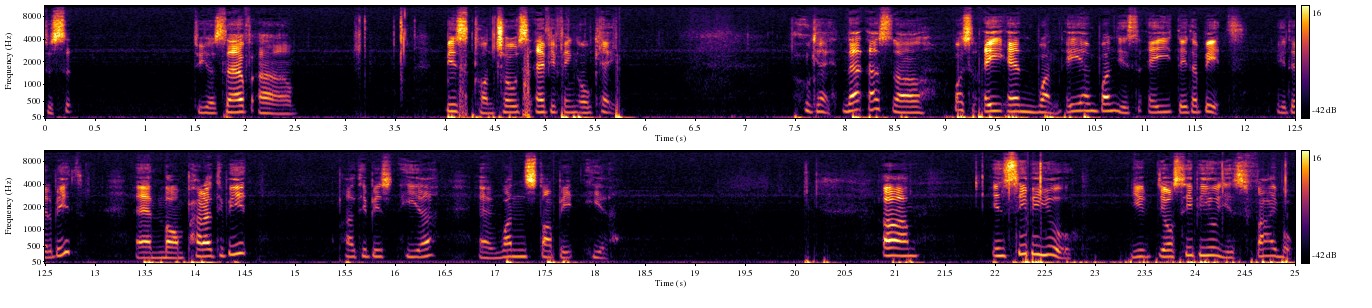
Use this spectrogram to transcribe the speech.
to to yourself. Uh, this controls everything okay. Okay, let us uh, what's 8N1? 8N1 is a data bit, a data bit, and non-parity bit, parity bit here, and one stop bit here. Um, in CPU, if your CPU is 5 volt,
